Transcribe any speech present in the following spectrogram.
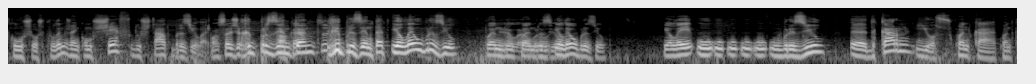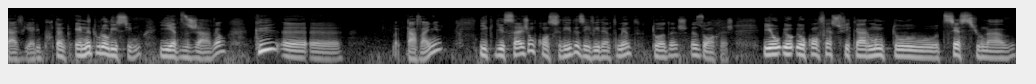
com os seus problemas, vem como chefe do Estado brasileiro. Ou seja, representante. Okay? Representante. Ele é o Brasil. Quando, ele, quando, é o Brasil. ele é o Brasil. Ele é o, o, o, o Brasil uh, de carne e osso, quando cá, quando cá vier. E, portanto, é naturalíssimo e é desejável que uh, uh, cá venha e que lhe sejam concedidas, evidentemente, todas as honras. Eu, eu, eu confesso ficar muito decepcionado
